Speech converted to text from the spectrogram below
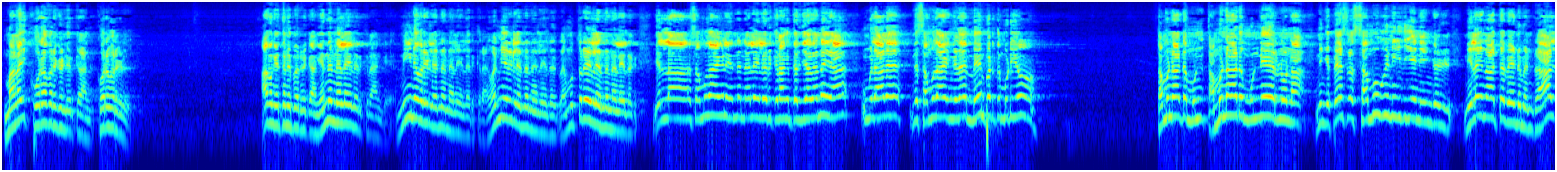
மலை குறவர்கள் இருக்கிறாங்க. குறவர்கள். அவங்க எத்தனை பேர் இருக்காங்க? என்ன நிலையில இருக்கிறாங்க? மீனவர்கள் என்ன நிலையில இருக்கிறாங்க? வன்னியர்கள் என்ன நிலையில இருக்கிறாங்க? முத்திரைகள் என்ன நிலையில இருக்கு? எல்லா சமுதாயங்களும் என்ன நிலையில இருக்கிறாங்க தெரிஞ்சாதானே உங்களால இந்த சமுதாயங்களை மேம்படுத்த முடியும். தமிழ்நாட்டை முன் தமிழ்நாடு முன்னேறணும்னா நீங்க பேசுற சமூக நீதியை நீங்கள் நிலைநாட்ட வேண்டும் என்றால்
